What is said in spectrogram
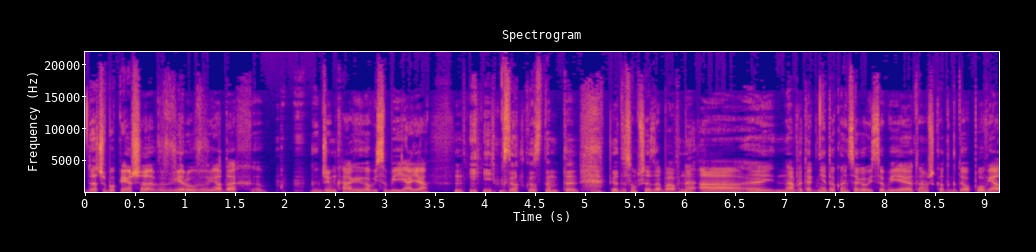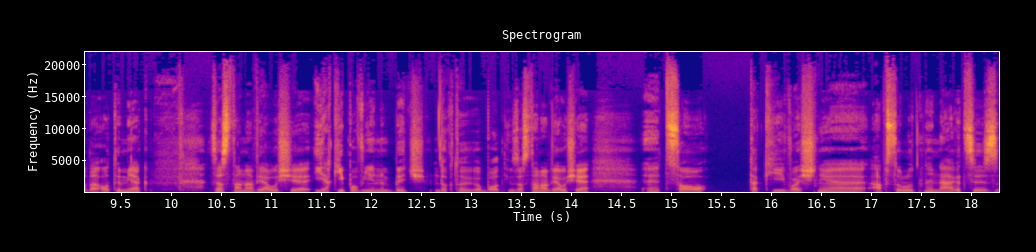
znaczy po pierwsze w wielu wywiadach Jim Carrey robi sobie jaja i w związku z tym te wywiady są przezabawne, a e, nawet jak nie do końca robi sobie jaja, to na przykład gdy opowiada o tym jak zastanawiał się jaki powinien być doktor robotnik, zastanawiał się e, co taki właśnie absolutny narcyz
